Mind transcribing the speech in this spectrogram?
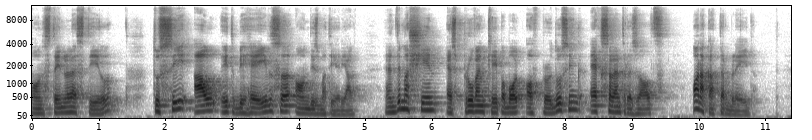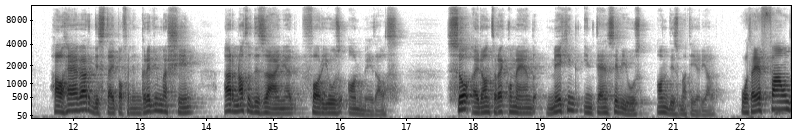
on stainless steel to see how it behaves on this material and the machine has proven capable of producing excellent results on a cutter blade. However, this type of an engraving machine are not designed for use on metals, so I don't recommend making intensive use on this material. What I have found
